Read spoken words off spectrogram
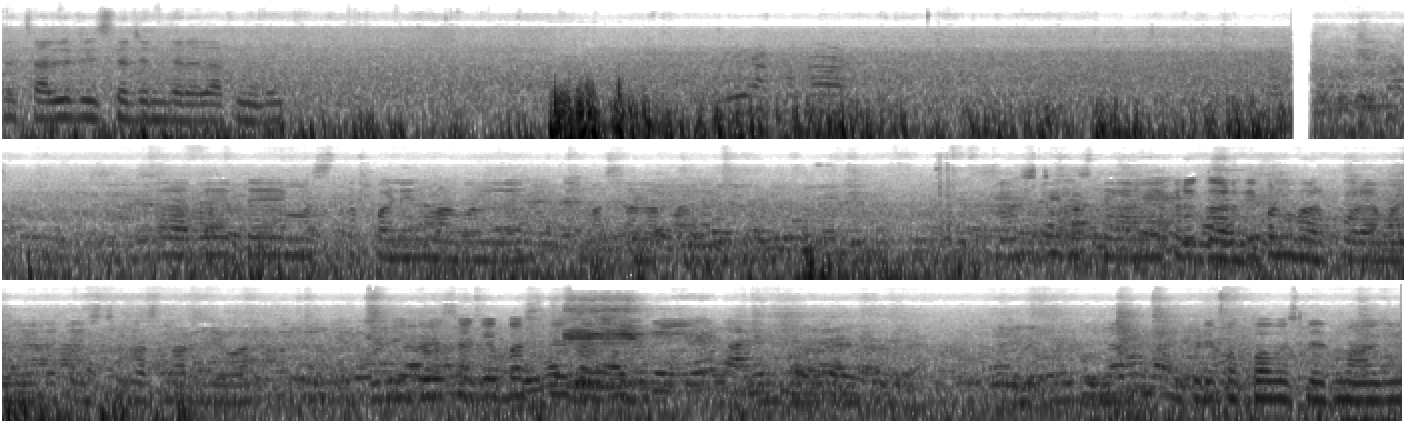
तर चालले विसर्जन करायला आतमध्ये तर आता इथे मस्त पनीर मागवलेलं आहे. मसाला पनीर. टेस्टी दिसते कारण इकडे गर्दी पण भरपूर आहे. म्हणजे इथे टेस्टीच असणार जेवण. आणि इकडे सगळे बसले इकडे पप्पा बसलेत मागे.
